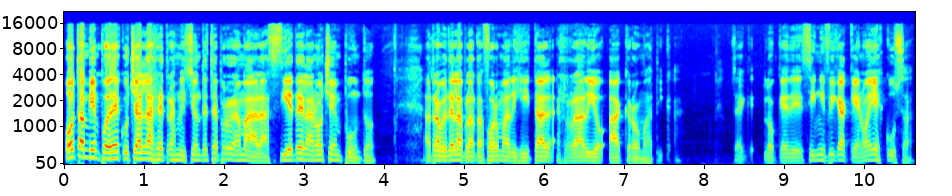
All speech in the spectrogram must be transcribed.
O también puedes escuchar la retransmisión de este programa a las 7 de la noche en punto a través de la plataforma digital Radio Acromática. Lo que significa que no hay excusa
